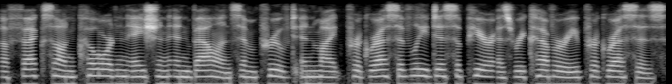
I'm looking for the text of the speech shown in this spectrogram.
effects on coordination and balance improved and might progressively disappear as recovery progresses.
